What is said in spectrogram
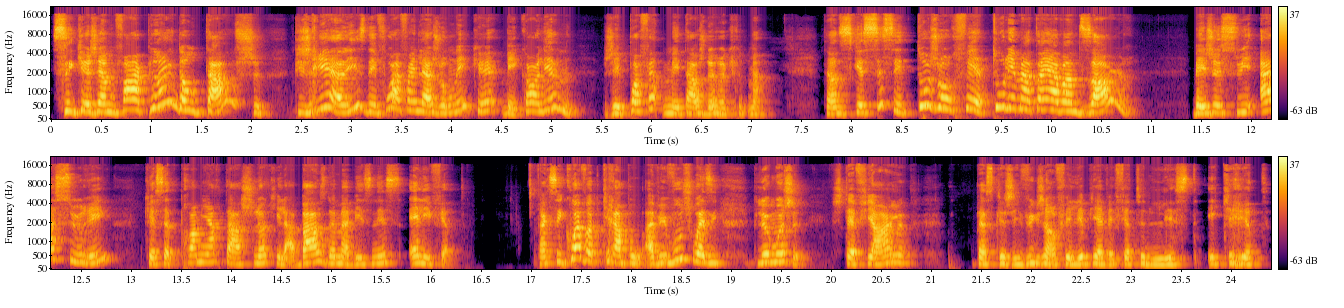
C'est que j'aime faire plein d'autres tâches. Puis je réalise des fois à la fin de la journée que, ben, Colin, j'ai pas fait mes tâches de recrutement. Tandis que si c'est toujours fait tous les matins avant 10 heures, ben je suis assurée que cette première tâche-là, qui est la base de ma business, elle est faite. Fait que c'est quoi votre crapaud? Avez-vous choisi? Puis là, moi, j'étais fière, parce que j'ai vu que Jean-Philippe, il avait fait une liste écrite.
